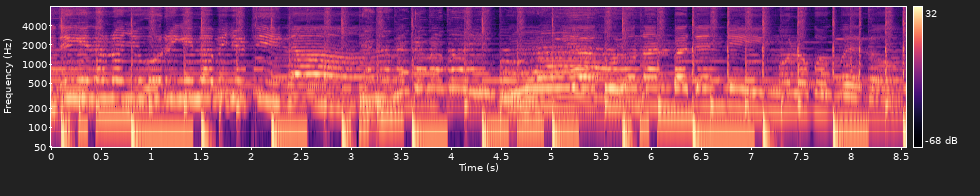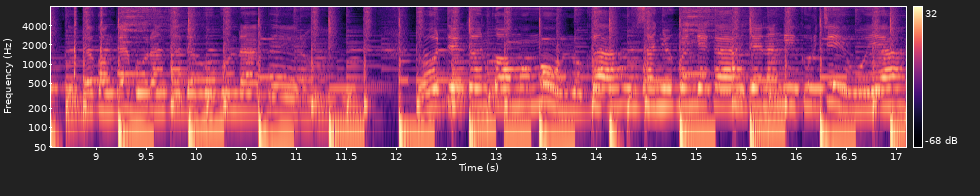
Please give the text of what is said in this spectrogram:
indinginondo nyukuringina vijotina yakulonan badendi molokogbero kudekongeburan kudekukunda bero otetun komumuluka sanyugwengeka jenangikurciwuya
